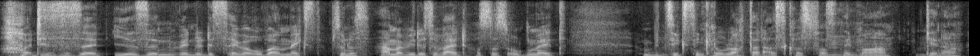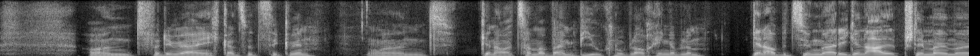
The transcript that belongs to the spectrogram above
Aber das ist halt Irrsinn, wenn du das selber anbauen möchtest. Besonders haben wir wieder so weit, hast du das angemeldet und beziehst den Knoblauch da raus, kostet fast mhm. nicht mehr. Genau. Und von dem wäre eigentlich ganz witzig gewesen. Und genau, jetzt haben wir beim Bio-Knoblauch hängen geblieben. Genau, beziehungsweise regional bestimmen wir immer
